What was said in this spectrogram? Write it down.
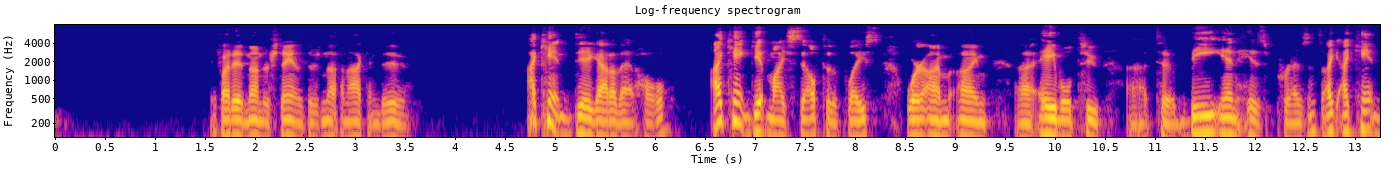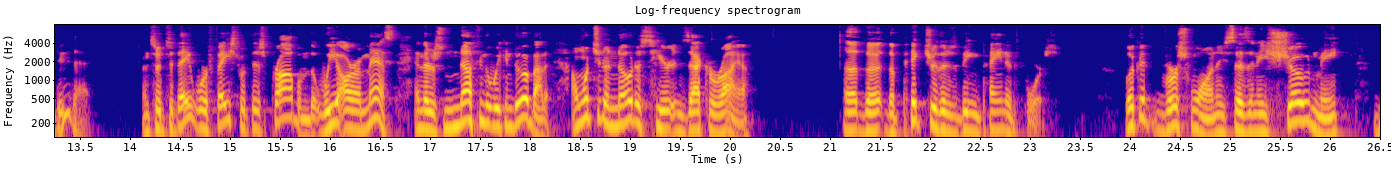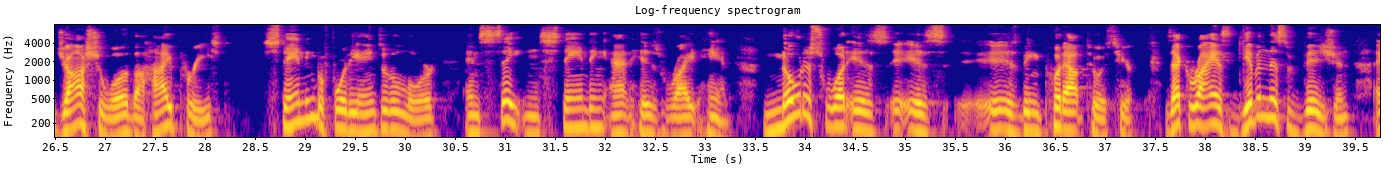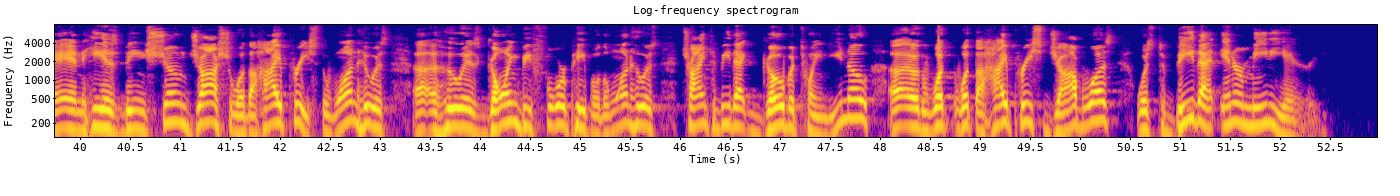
if I didn't understand that there's nothing I can do. I can't dig out of that hole. I can't get myself to the place where I'm, I'm uh, able to, uh, to be in His presence. I, I can't do that. And so today we're faced with this problem that we are a mess and there's nothing that we can do about it. I want you to notice here in Zechariah uh, the, the picture that is being painted for us. Look at verse 1. He says, And he showed me Joshua the high priest standing before the angel of the Lord, and Satan standing at his right hand. Notice what is, is, is being put out to us here. Zechariah is given this vision, and he is being shown Joshua, the high priest, the one who is, uh, who is going before people, the one who is trying to be that go between. Do you know uh, what, what the high priest's job was? Was to be that intermediary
